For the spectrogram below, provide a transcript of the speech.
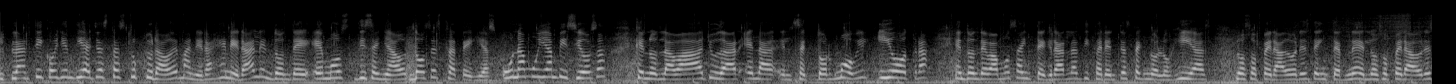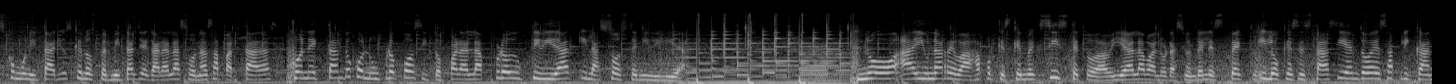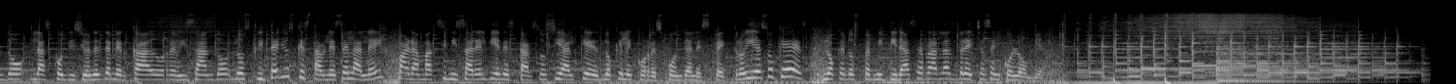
El plan TIC hoy en día ya está estructurado de manera general en donde hemos diseñado dos estrategias, una muy ambiciosa que nos la va a ayudar el, el sector móvil y otra en donde vamos a integrar las diferentes tecnologías, los operadores de internet, los operadores comunitarios que nos permitan llegar a las zonas apartadas, conectando con un propósito para la productividad y la sostenibilidad. No hay una rebaja porque es que no existe todavía la valoración del espectro y lo que se está haciendo es aplicando las condiciones de mercado, revisando los criterios que establece la ley para maximizar el bienestar social que es lo que le corresponde al espectro. ¿Y eso qué es? Lo que nos permitirá cerrar las brechas en Colombia.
